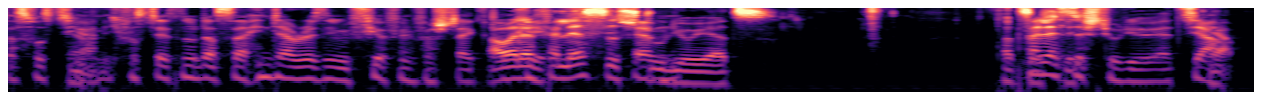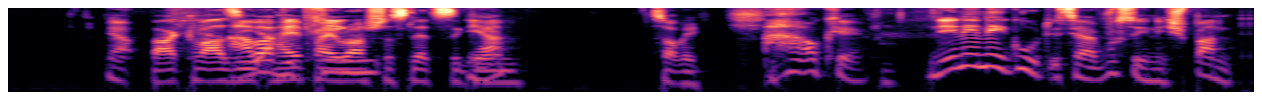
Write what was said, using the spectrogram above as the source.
das wusste ich ja. gar nicht. Ich wusste jetzt nur, dass er hinter Resident Evil 4 auf jeden Fall versteckt. Aber okay. der verlässt das Studio ähm, jetzt. Tatsächlich. Verlässt das Studio jetzt, ja. ja. ja. War quasi Hi-Fi Rush das letzte Game. Sorry. Ah, okay. Nee, nee, nee, gut. Ist ja, wusste ich nicht. Spannend.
